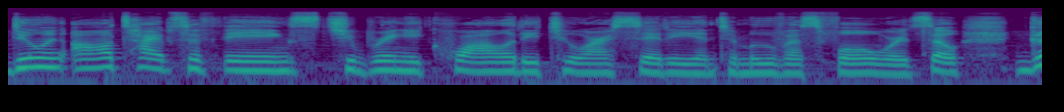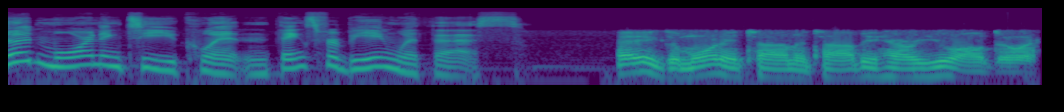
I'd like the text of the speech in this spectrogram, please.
doing all types of things to bring equality to our city and to move us forward. So, good morning to you, Quentin. Thanks for being with us. Hey, good morning, Tom and Tommy. How are you all doing?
